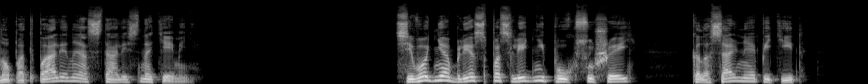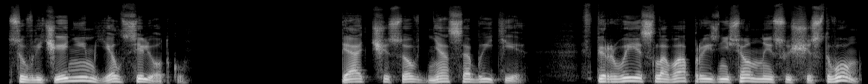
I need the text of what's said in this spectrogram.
но подпалины остались на темени. Сегодня облез последний пух с ушей, колоссальный аппетит, с увлечением ел селедку. Пять часов дня события. Впервые слова, произнесенные существом,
